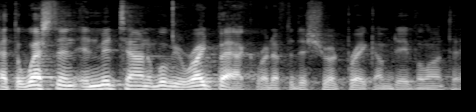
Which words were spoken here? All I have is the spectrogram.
at the Westin in Midtown, and we'll be right back right after this short break. I'm Dave Vellante.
